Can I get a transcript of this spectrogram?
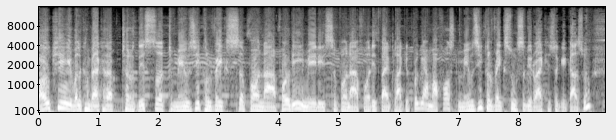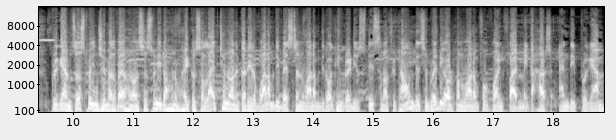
Okay, welcome back after this uh, musical breaks पनाफरी मेरी सपनाफरी तपाईँको लागि प्रोग्राममा फर्स्ट म्युजिकल ब्रेक सँगसँगै राखिसकेका छौँ प्रोग्राम जसको इन्जोयमा तपाईँ हुनुहुन्छ सुनिरहनु भएको छ लाइभ ट्युन अन गरेर one of the best and one of the rocking radio station of you town this is radio Arpan one four point five megahertz and the program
